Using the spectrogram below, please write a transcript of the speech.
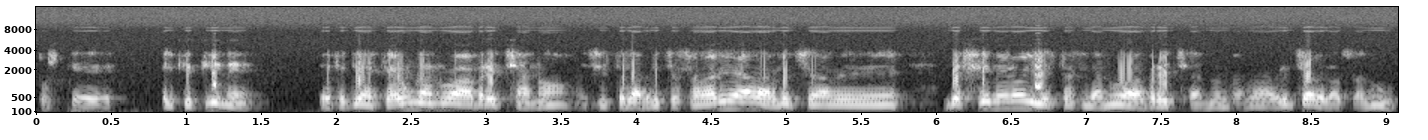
pues que el que tiene, efectivamente, que hay una nueva brecha, ¿no? Existe la brecha salarial, la brecha de género y esta es la nueva brecha, ¿no? La nueva brecha de la salud.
